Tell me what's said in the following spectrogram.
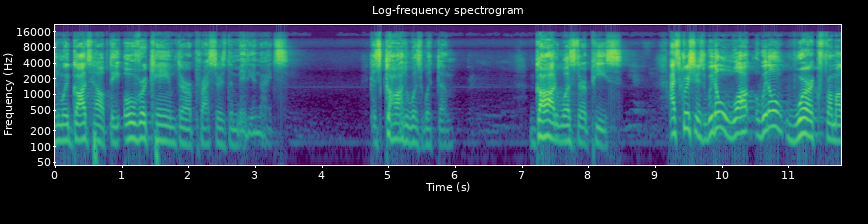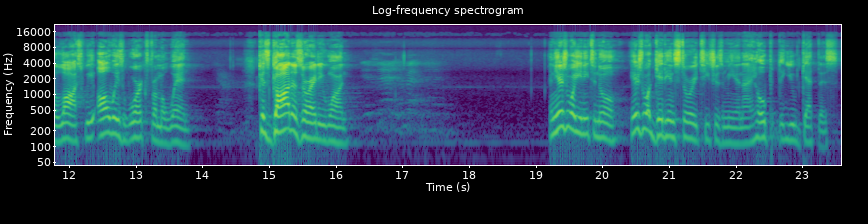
And with God's help, they overcame their oppressors, the Midianites, because God was with them. God was their peace. As Christians, we don't walk, we don't work from a loss. We always work from a win. Because God has already won. And here's what you need to know. Here's what Gideon's story teaches me, and I hope that you get this.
